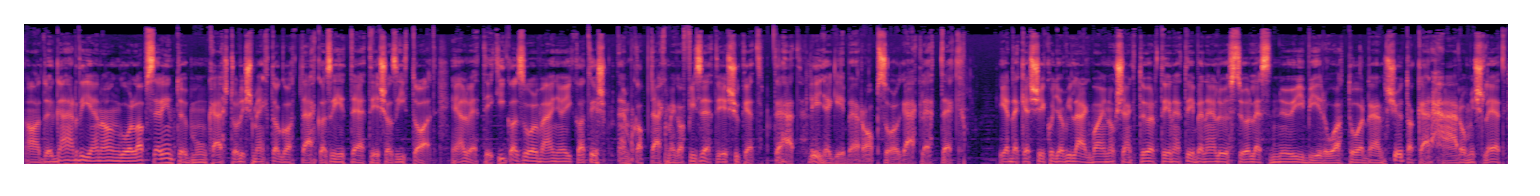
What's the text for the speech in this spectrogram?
A The Guardian angol lap szerint több munkástól is megtagadták az ételt és az italt, elvették igazolványaikat és nem kapták meg a fizetésüket, tehát lényegében rabszolgák lettek. Érdekesség, hogy a világbajnokság történetében először lesz női bíró a tornán, sőt akár három is lehet,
